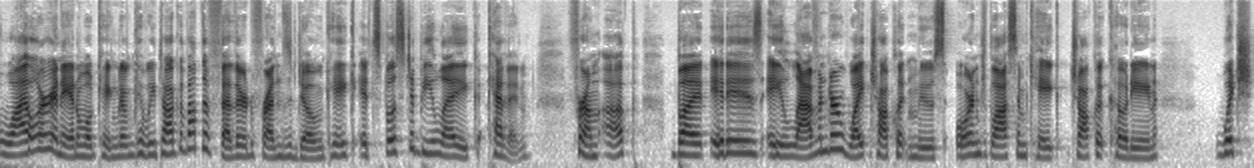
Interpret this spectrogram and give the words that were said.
While we're in Animal Kingdom, can we talk about the Feathered Friends dome cake? It's supposed to be like Kevin from Up, but it is a lavender white chocolate mousse, orange blossom cake, chocolate coating, which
